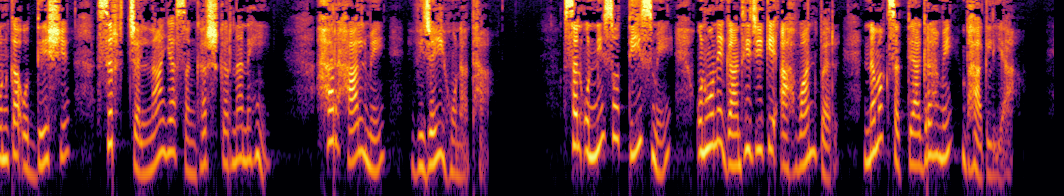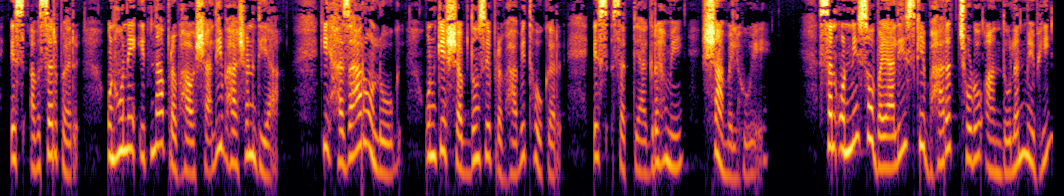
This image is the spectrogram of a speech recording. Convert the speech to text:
उनका उद्देश्य सिर्फ़ चलना या संघर्ष करना नहीं, हर हाल में विजयी होना था सन 1930 में उन्होंने गांधी जी के आह्वान पर नमक सत्याग्रह में भाग लिया इस अवसर पर उन्होंने इतना प्रभावशाली भाषण दिया कि हज़ारों लोग उनके शब्दों से प्रभावित होकर इस सत्याग्रह में शामिल हुए। सन 1942 के भारत छोड़ो आंदोलन में भी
